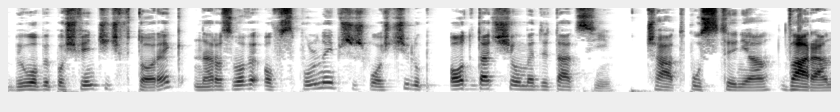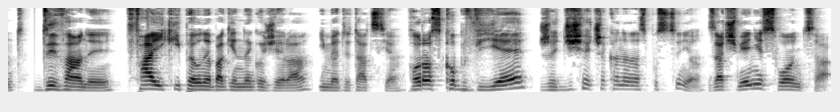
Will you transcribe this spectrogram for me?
byłoby poświęcić wtorek na rozmowę o wspólnej przyszłości lub oddać się medytacji. Czad, pustynia, warant, dywany, fajki pełne bagiennego ziela i medytacja. Horoskop wie, że dzisiaj czeka na nas pustynia. Zaćmienie słońca,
